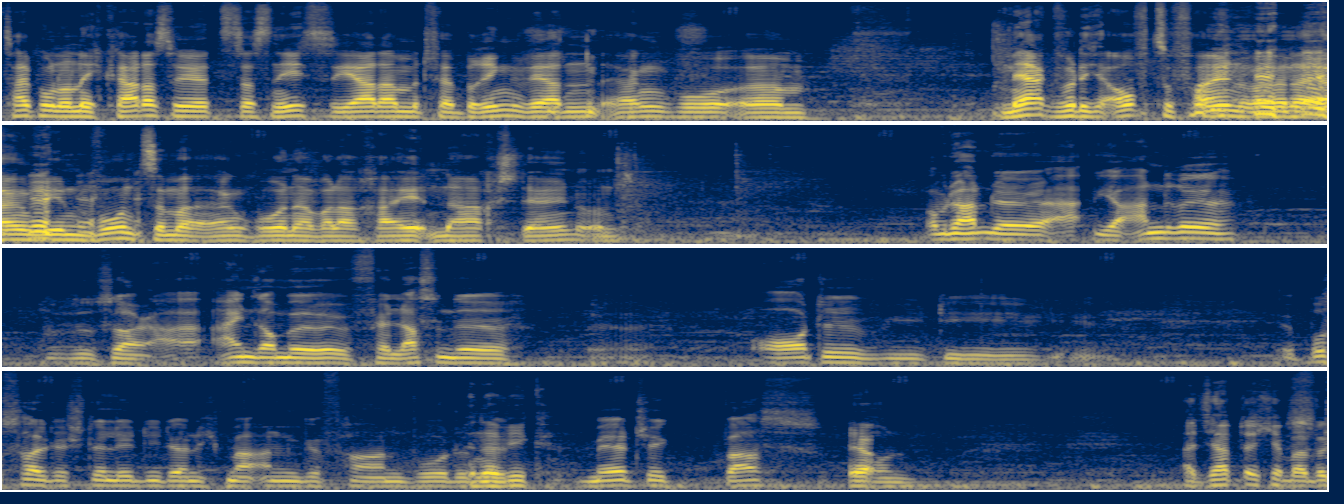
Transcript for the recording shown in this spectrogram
Zeitpunkt noch nicht klar, dass wir jetzt das nächste Jahr damit verbringen werden, irgendwo ähm, merkwürdig aufzufallen, weil wir da irgendwie ein Wohnzimmer irgendwo in der Walachei nachstellen und Aber da hatten wir äh, ja andere, sozusagen äh, einsame, verlassene äh, Orte, wie die Bushaltestelle, die da nicht mehr angefahren wurde. In der Wieg. Magic Bus Ja. und Also ihr habt euch aber Stop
